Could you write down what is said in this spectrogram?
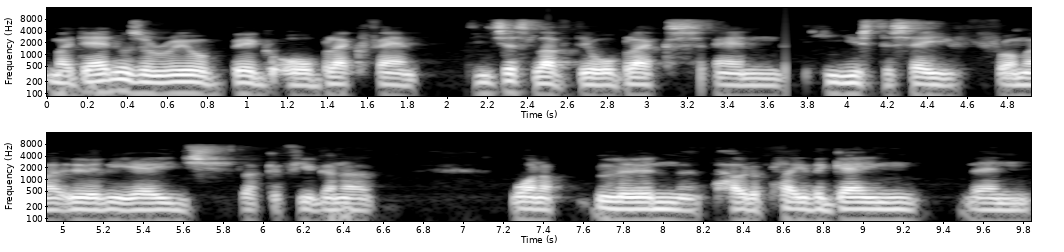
My dad was a real big All Black fan he just loved the All Blacks, and he used to say from an early age, like if you're gonna want to learn how to play the game, then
